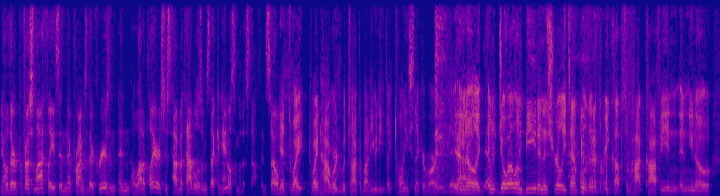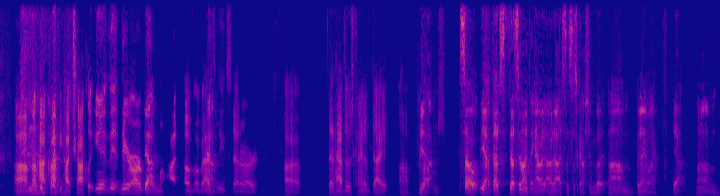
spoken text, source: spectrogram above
you know they're professional athletes in their primes of their careers, and, and a lot of players just have metabolisms that can handle some of this stuff, and so Yeah, Dwight Dwight Howard would talk about he would eat like twenty Snicker bars a day. Yeah, you know, like yeah, Joel Embiid and his Shirley Temples and three cups of hot coffee and and you know, um, not hot coffee, hot chocolate. You know, th- there are Yeah. a lot of of Yeah. athletes that are uh, that have those kind of diet uh, Yeah. problems. so yeah, that's that's the only thing I would I would ask this discussion. But um, but anyway, yeah. Um,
